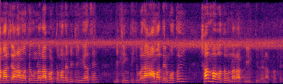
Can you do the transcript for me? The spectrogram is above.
আমার জানা মতে ওনারা বর্তমানে মিটিংয়ে আছেন। মিটিং থেকে পরে আমাদের মতোই সম্ভবত ওনারা ব্রিফ দিবেন আপনাদের।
